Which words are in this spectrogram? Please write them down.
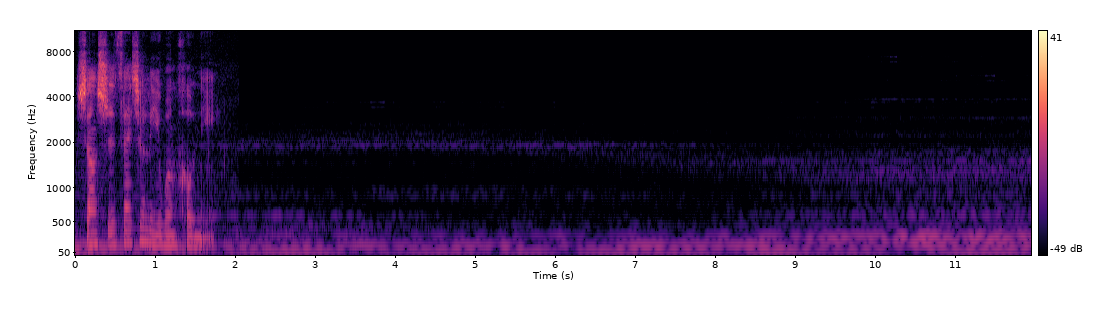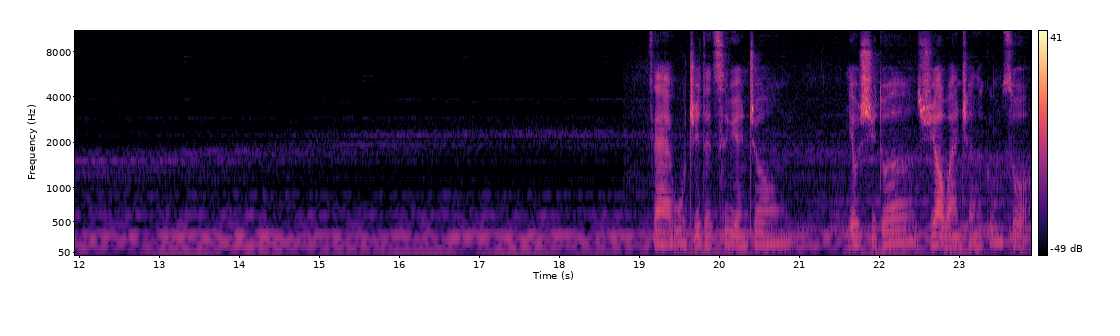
上师在这里问候你。物质的次元中，有许多需要完成的工作。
